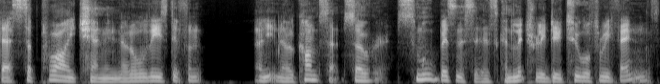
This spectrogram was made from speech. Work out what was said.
their supply chain and all these different, uh, you know, concepts. So small businesses can literally do two or three things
